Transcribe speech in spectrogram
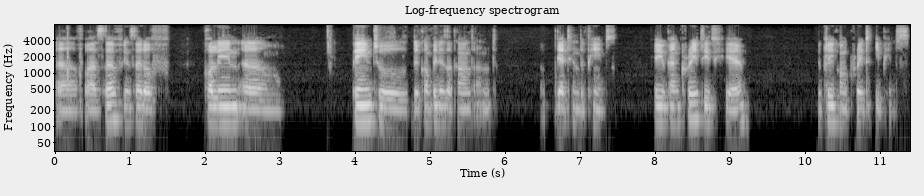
uh, for ourselves instead of calling um, paying to the company's account and getting the pins. Okay you can create it here. You click on create epins.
